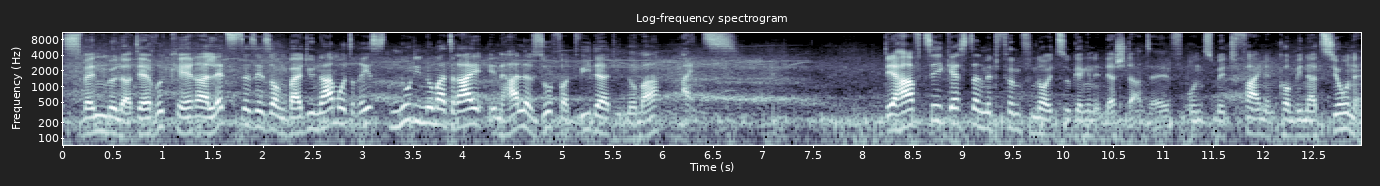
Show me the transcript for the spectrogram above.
Sven Müller, der Rückkehrer, letzte Saison bei Dynamo Dresden nur die Nummer 3, in Halle sofort wieder die Nummer 1. Der HFC gestern mit fünf Neuzugängen in der Startelf und mit feinen Kombinationen.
